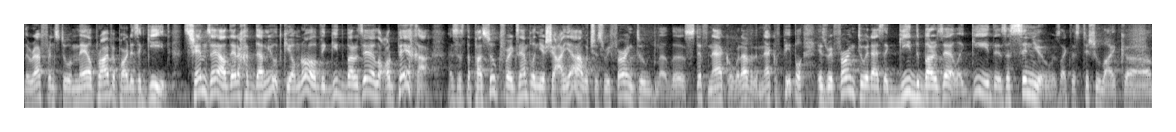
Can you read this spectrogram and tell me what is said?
The reference to a male private part is a gid. Shem ze al derech hadamyut ki omro v'gid barzel orpecha. This is the pasuk, for example, in Yeshaya, which is referring to uh, the stiff neck or whatever, the neck of people, is referring to it as a gid barzel. A gid is a sinew. It's like this tissue-like uh,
